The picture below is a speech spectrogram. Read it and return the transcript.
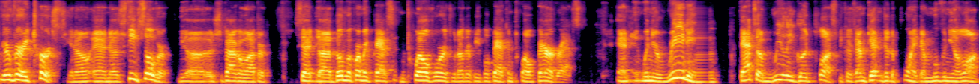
you're very terse, you know. And uh, Steve Silver, the uh, Chicago author, said uh, Bill McCormick packs it in 12 words what other people pack in 12 paragraphs. And when you're reading, that's a really good plus because I'm getting to the point. I'm moving you along.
